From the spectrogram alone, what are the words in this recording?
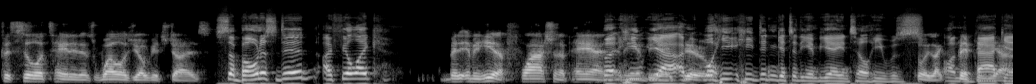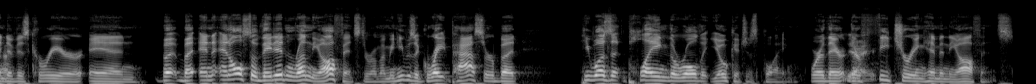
facilitated as well as Jokic does. Sabonis did. I feel like. But I mean, he had a flash in a pan. But he, yeah, I mean, well, he he didn't get to the NBA until he was so like on 50, the back yeah. end of his career, and but but and and also they didn't run the offense through him. I mean, he was a great passer, but he wasn't playing the role that Jokic is playing, where they're yeah, they're right. featuring him in the offense.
